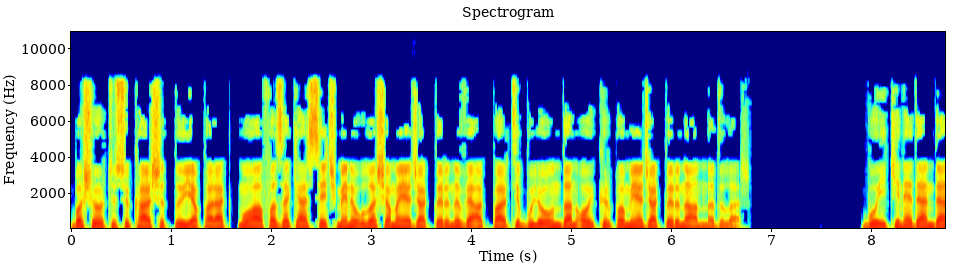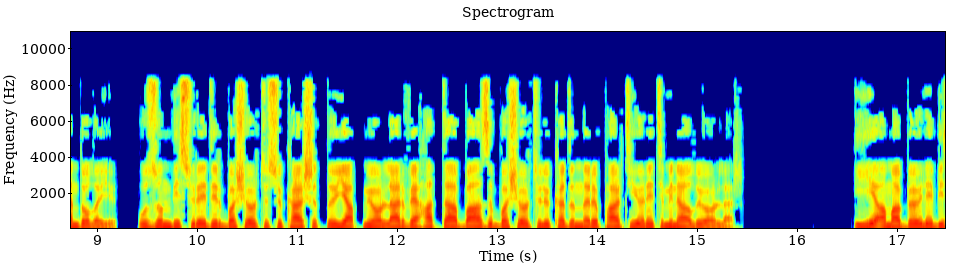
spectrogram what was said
Başörtüsü karşıtlığı yaparak, muhafazakar seçmene ulaşamayacaklarını ve AK Parti bloğundan oy kırpamayacaklarını anladılar. Bu iki nedenden dolayı, uzun bir süredir başörtüsü karşıtlığı yapmıyorlar ve hatta bazı başörtülü kadınları parti yönetimine alıyorlar. İyi ama böyle bir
